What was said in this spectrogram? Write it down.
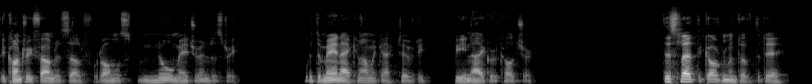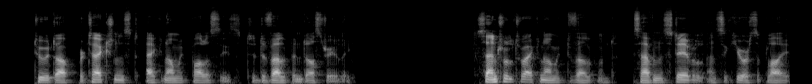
the country found itself with almost no major industry, with the main economic activity being agriculture. This led the government of the day to adopt protectionist economic policies to develop industrially. Central to economic development is having a stable and secure supply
